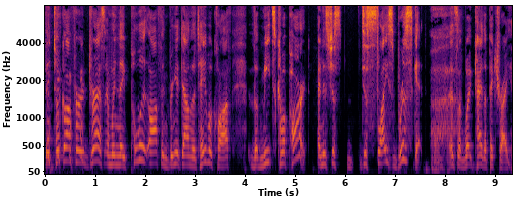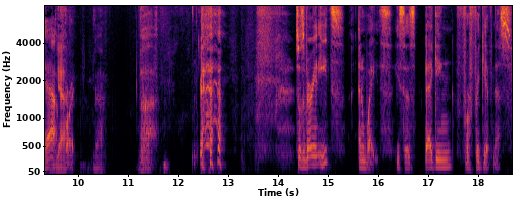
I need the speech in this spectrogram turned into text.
they took off her dress, and when they pull it off and bring it down to the tablecloth, the meats come apart, and it's just just sliced brisket. ugh, That's a, what kind of the picture I have Yeah. for it. ugh. So Severian eats and waits. He says, begging for forgiveness.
